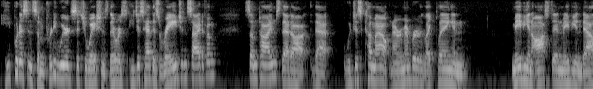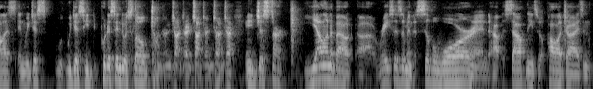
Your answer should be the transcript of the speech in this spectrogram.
he put us in some pretty weird situations. There was he just had this rage inside of him sometimes that uh, that would just come out. And I remember like playing in maybe in Austin, maybe in Dallas, and we just we just he put us into a slow and he'd just start yelling about uh, racism and the Civil War and how the South needs to apologize and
